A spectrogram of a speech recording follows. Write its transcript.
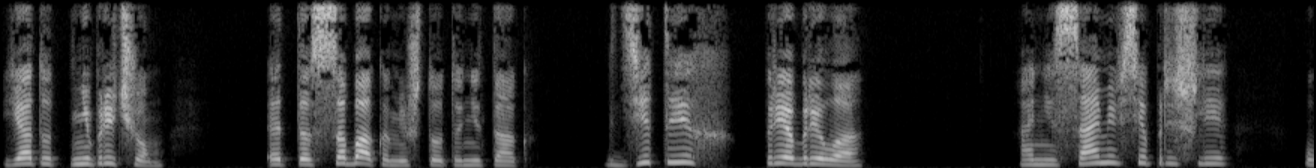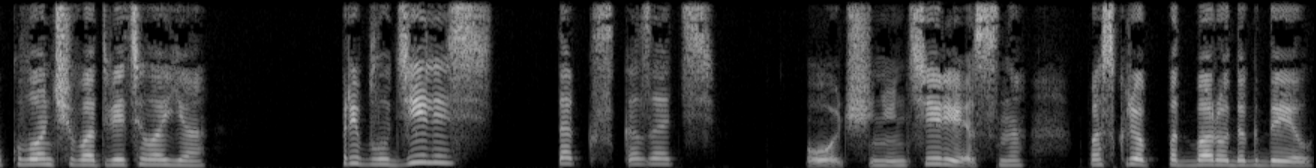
я тут ни при чем. Это с собаками что-то не так. Где ты их приобрела?» «Они сами все пришли», — уклончиво ответила я. «Приблудились, так сказать». «Очень интересно», — поскреб подбородок Дейл.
